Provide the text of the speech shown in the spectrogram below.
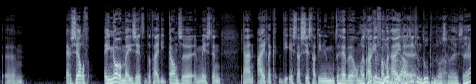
ehm, er zelf enorm mee zit. Dat hij die kansen mist. En ja, en eigenlijk die eerste assist had hij nu moeten hebben. Omdat Arjen een van der Heijden... als dit een doelpunt was geweest, hè?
